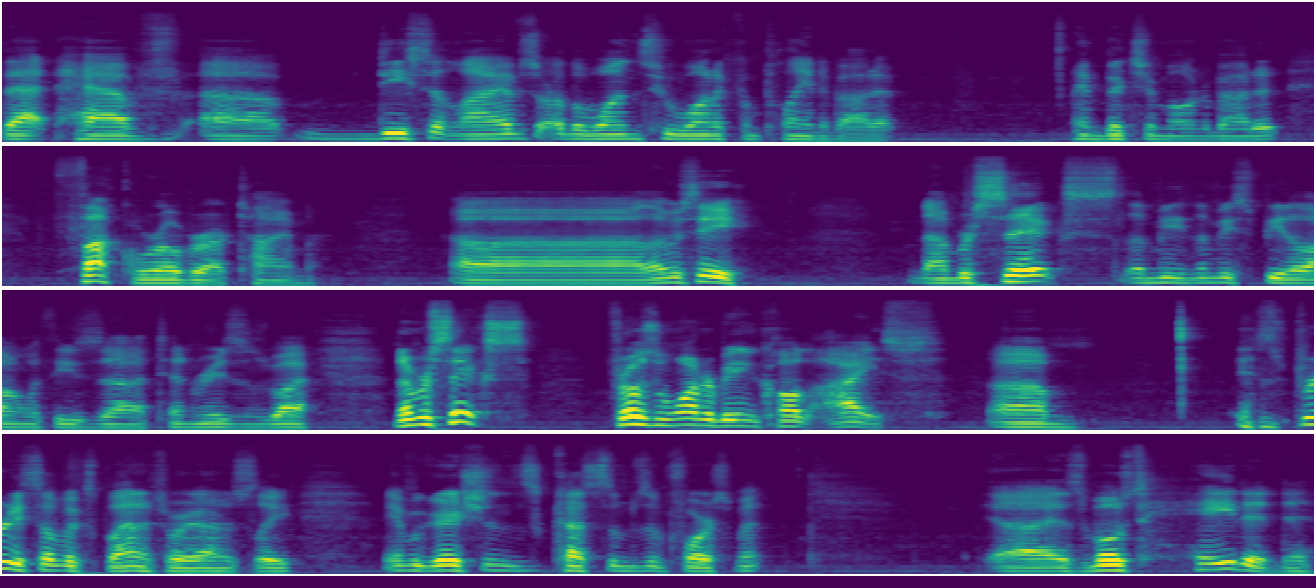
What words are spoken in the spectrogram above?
that have uh, decent lives are the ones who want to complain about it and bitch and moan about it. Fuck, we're over our time. Uh, let me see. Number six. Let me let me speed along with these uh, ten reasons why. Number six, frozen water being called ice. Um, it's pretty self-explanatory, honestly. Immigration's customs enforcement uh, is the most hated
